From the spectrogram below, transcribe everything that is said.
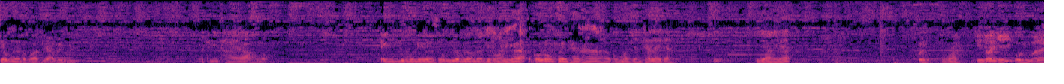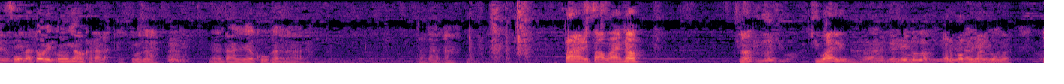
ရုပ်နဲ့တော့ပြပေးမယ်အထီးထားရအောင်လို့အိမ်လူမနေရဆိုပြီးတော့မလုပ်နဲ့ဒီကောင်တွေကအကုန်လုံးဖွင့်ခံတာအခုမှပြန်ထည့်လိုက်တာဒီရတယ်ကဒီမှာဒီတော့ညီကိုယူလာရစိမ်းမတော့လေအကုန်လုံးရအောင်ခတ်ထားလိုက်ဒီမှာသလားအဲဒါကြီးကခိုးခံတာ ဒါဒါဒါပါရီပါဝိုင်းနော်နော်ယူတော့ယူပါမယ်ဒီဝိုင်းလေဘာတော့ပြန်လာရောမှာည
